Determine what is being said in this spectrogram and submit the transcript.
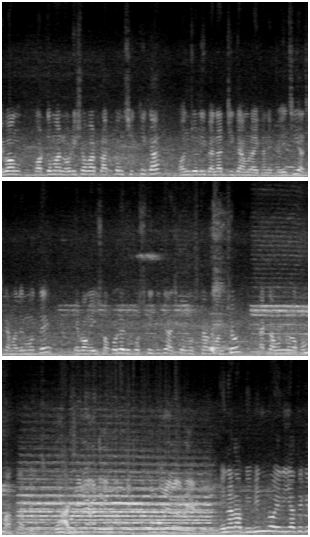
এবং বর্ধমান হরিসভার প্রাক্তন শিক্ষিকা অঞ্জলি ব্যানার্জিকে আমরা এখানে পেয়েছি আজকে আমাদের মধ্যে এবং এই সকলের উপস্থিতিতে আজকে অনুষ্ঠান মঞ্চ একটা অন্যরকম মাত্রা পেয়েছে। এনারা বিভিন্ন এরিয়া থেকে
